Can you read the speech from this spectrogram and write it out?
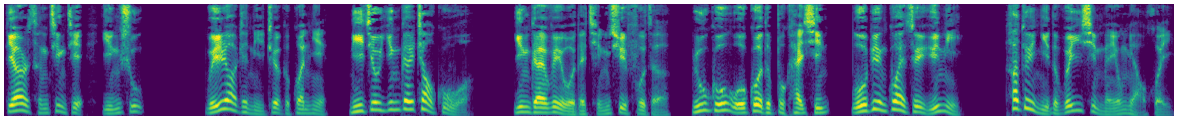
第二层境界，赢输，围绕着你这个观念，你就应该照顾我，应该为我的情绪负责。如果我过得不开心，我便怪罪于你。他对你的微信没有秒回，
